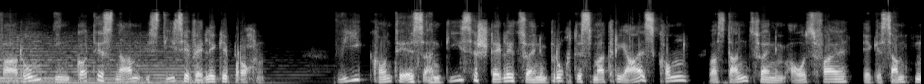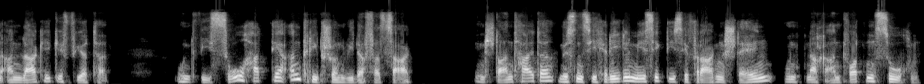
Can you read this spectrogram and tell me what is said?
Warum in Gottes Namen ist diese Welle gebrochen? Wie konnte es an dieser Stelle zu einem Bruch des Materials kommen, was dann zu einem Ausfall der gesamten Anlage geführt hat? Und wieso hat der Antrieb schon wieder versagt? Instandhalter müssen sich regelmäßig diese Fragen stellen und nach Antworten suchen.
